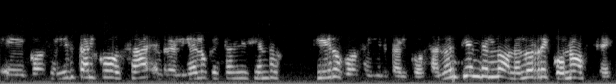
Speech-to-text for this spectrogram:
eh, conseguir tal cosa, en realidad lo que estás diciendo es, quiero conseguir tal cosa. No entiende el no, no lo reconoce.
